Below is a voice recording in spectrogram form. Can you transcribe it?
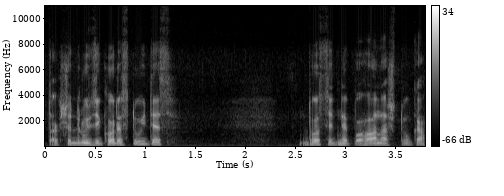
Так що, друзі, користуйтесь. Досить непогана штука.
